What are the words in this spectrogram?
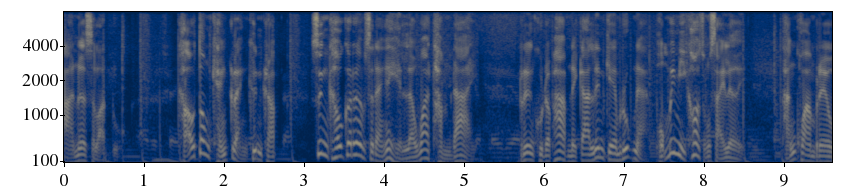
อาเนอร์สลอตดูเขาต้องแข็งแกร่งขึ้นครับ ซึ่งเขาก็เริ่มแสดงให้เห็นแล้วว่าทำได้ เรื่องคุณภาพในการเล่นเกมรุกเนี่ยผมไม่มีข้อสงสัยเลย ทั้งความเร็ว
